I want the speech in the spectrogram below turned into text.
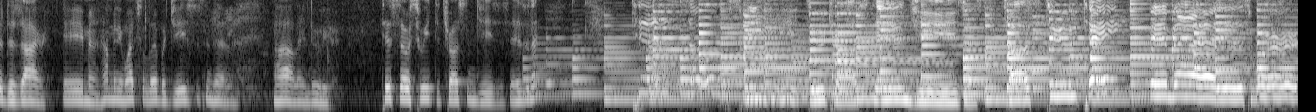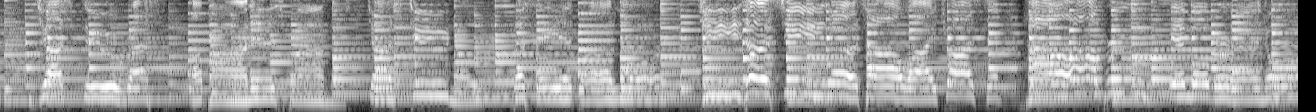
desire. Amen. How many wants to live with Jesus in heaven? Hallelujah. Tis so sweet to trust in Jesus, isn't it? Tis so sweet to trust in Jesus, just to take him at his word, just to rest upon his promise, just to know, thus saith the Lord. Yes, Jesus, how I trust him, how I'll prove him over and over.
